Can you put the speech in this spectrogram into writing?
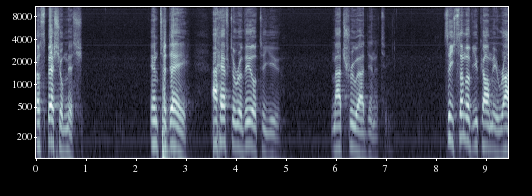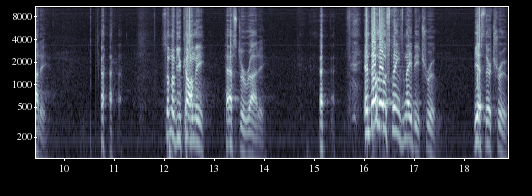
a special mission. And today, I have to reveal to you my true identity. See, some of you call me Roddy. some of you call me Pastor Roddy. and though those things may be true, yes, they're true,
